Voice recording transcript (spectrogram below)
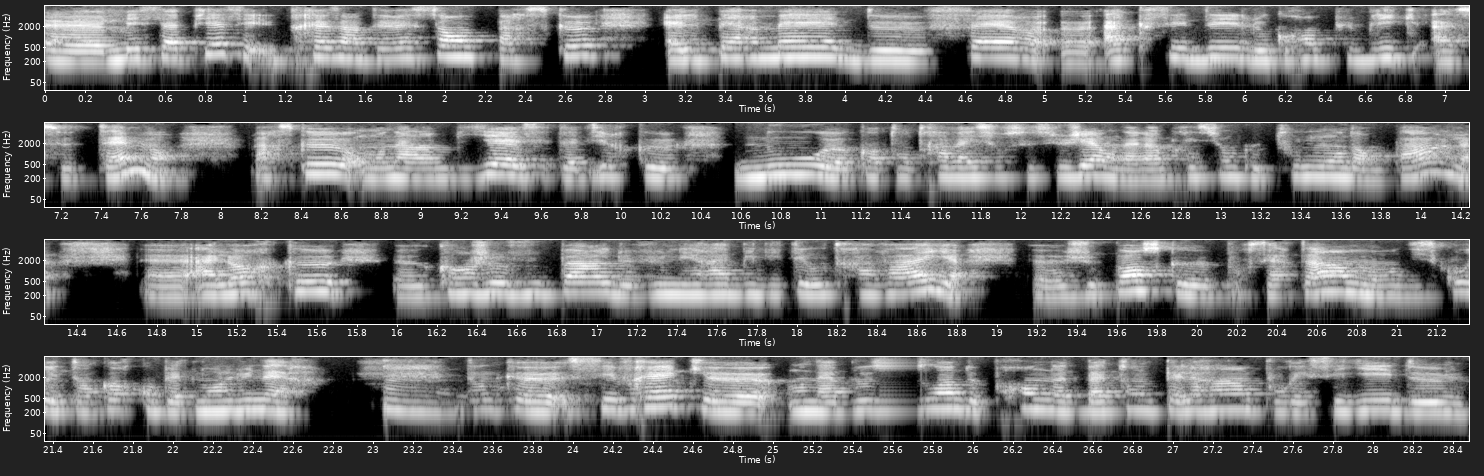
Euh, mais sa pièce est très intéressante parce que elle permet de faire accéder le grand public à ce thème parce que on a un biais, c'est-à-dire que nous, quand on travaille sur ce sujet, on a l'impression que tout le monde en parle, alors que euh, quand je vous parle de vulnérabilité au travail, euh, je pense que pour certains, mon discours est encore complètement lunaire. Hmm. Donc, euh, c'est vrai qu'on a besoin de prendre notre bâton de pèlerin pour essayer de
